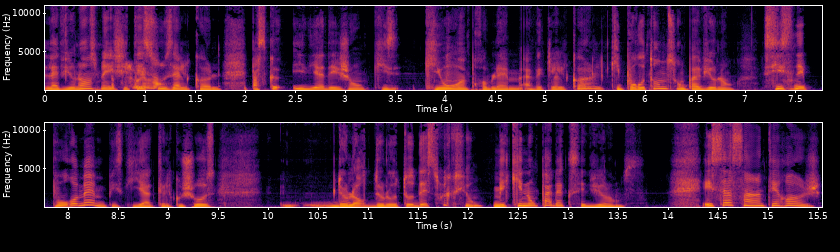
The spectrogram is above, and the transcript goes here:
la violence, mais j'étais sous alcool, parce que il y a des gens qui qui ont un problème avec l'alcool, qui pour autant ne sont pas violents, si ce n'est pour eux-mêmes, puisqu'il y a quelque chose de l'ordre de l'autodestruction, mais qui n'ont pas d'accès de violence. Et ça, ça interroge.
